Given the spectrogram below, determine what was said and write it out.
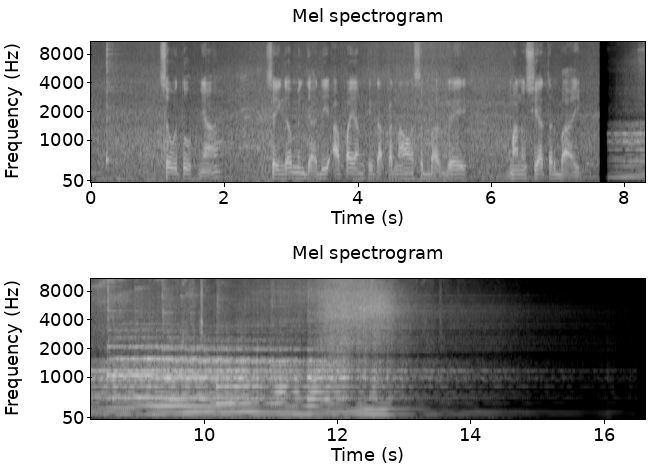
seutuhnya sehingga menjadi apa yang kita kenal sebagai manusia terbaik.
